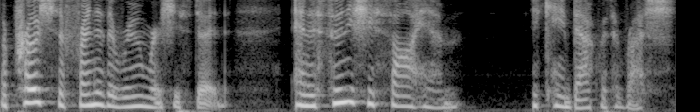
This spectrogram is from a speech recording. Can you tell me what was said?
approached the front of the room where she stood. And as soon as she saw him, it came back with a rush.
